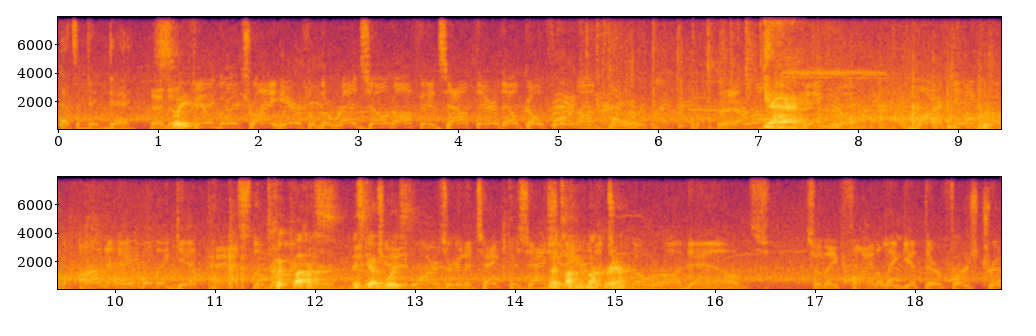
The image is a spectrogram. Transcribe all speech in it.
That's a big day. And Sweet. no field goal try here from the red zone offense out there. They'll go for it on fourth. They're yeah. Ingram. Mark Ingram unable to get past the Quick pass. Let's go, boys. Jaguars are going to take possession no time to muck around. Turnover on downs. So they finally get their first trip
